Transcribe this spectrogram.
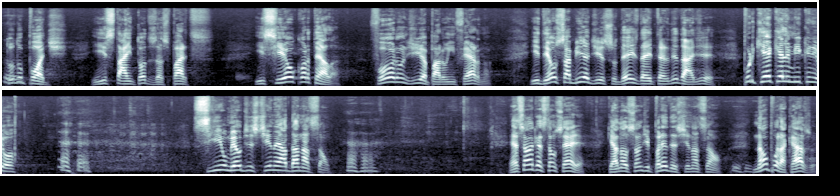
tudo pode e está em todas as partes, e se eu, Cortella, for um dia para o inferno, e Deus sabia disso desde a eternidade, por que, que ele me criou? Se o meu destino é a danação. aham. Essa é uma questão séria, que é a noção de predestinação. Não por acaso,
